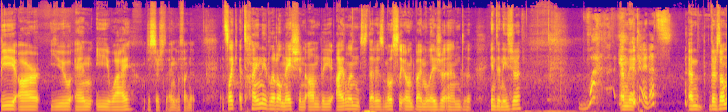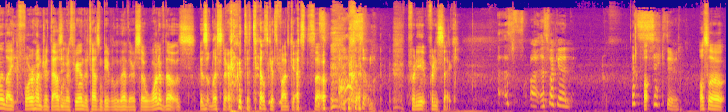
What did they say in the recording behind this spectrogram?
B R U N E Y. Just search that and you'll find it. It's like a tiny little nation on the island that is mostly owned by Malaysia and uh, Indonesia. What? Yeah, And the- okay, that's and there's only like 400,000 or 300,000 people who live there. So one of those is a listener to Tails Gets podcast. So awesome. pretty pretty sick. that's, uh, that's fucking. That's Oh. sick, dude. Also,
